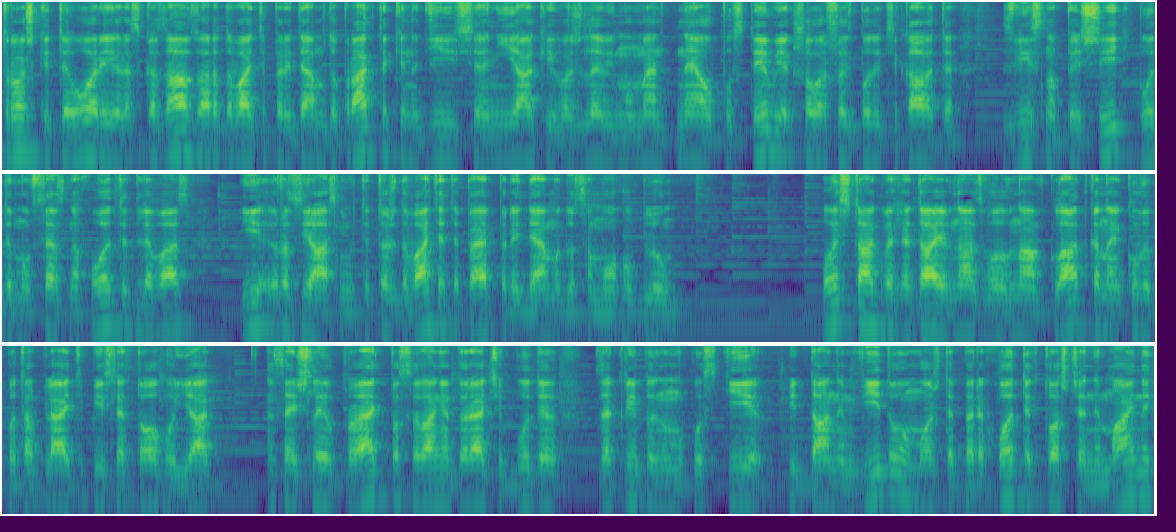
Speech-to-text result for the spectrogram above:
Трошки теорії розказав. Зараз давайте перейдемо до практики. Надіюся, ніякий важливий момент не опустив. Якщо вас щось буде цікавити, звісно, пишіть, будемо все знаходити для вас і роз'яснювати. Тож давайте тепер перейдемо до самого Bloom. Ось так виглядає в нас головна вкладка, на яку ви потрапляєте після того, як зайшли в проект. Посилання, до речі, буде в закріпленому пості під даним відео. Можете переходити, хто ще не майнить.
